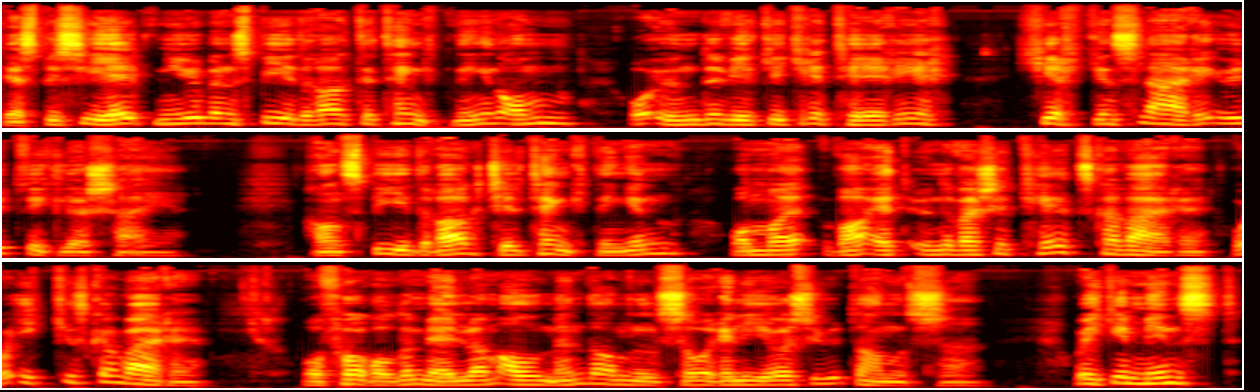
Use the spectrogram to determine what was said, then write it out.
det er spesielt Newmans bidrag til tenkningen om og under hvilke kriterier kirkens lære utvikler seg hans bidrag til tenkningen om hva et universitet skal være og ikke skal være, og forholdet mellom allmenndannelse og religiøs utdannelse, og ikke minst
